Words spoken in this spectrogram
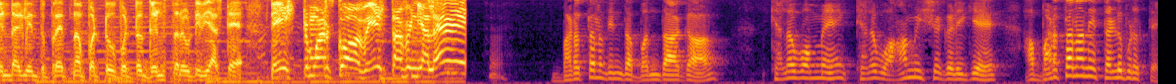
ಗಂಡಾಗ್ಲಿ ಅಂತ ಪ್ರಯತ್ನ ಪಟ್ಟು ಪಟ್ಟು ಗಂಡಸ್ತರ ಹುಟ್ಟಿದ್ಯಾ ಅಷ್ಟೇ. ಟೇಸ್ಟ್ ಮಾಡಿಸ್ಕೋ ವೇಸ್ಟ್ ಆಫ್ ಇಂಡಿಯಾಲೇ ಬಡತನದಿಂದ ಬಂದಾಗ ಕೆಲವೊಮ್ಮೆ ಕೆಲವು ಆಮಿಷಗಳಿಗೆ ಆ ಬಡತನನೇ ತಳ್ಳಿಬಿಡುತ್ತೆ.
